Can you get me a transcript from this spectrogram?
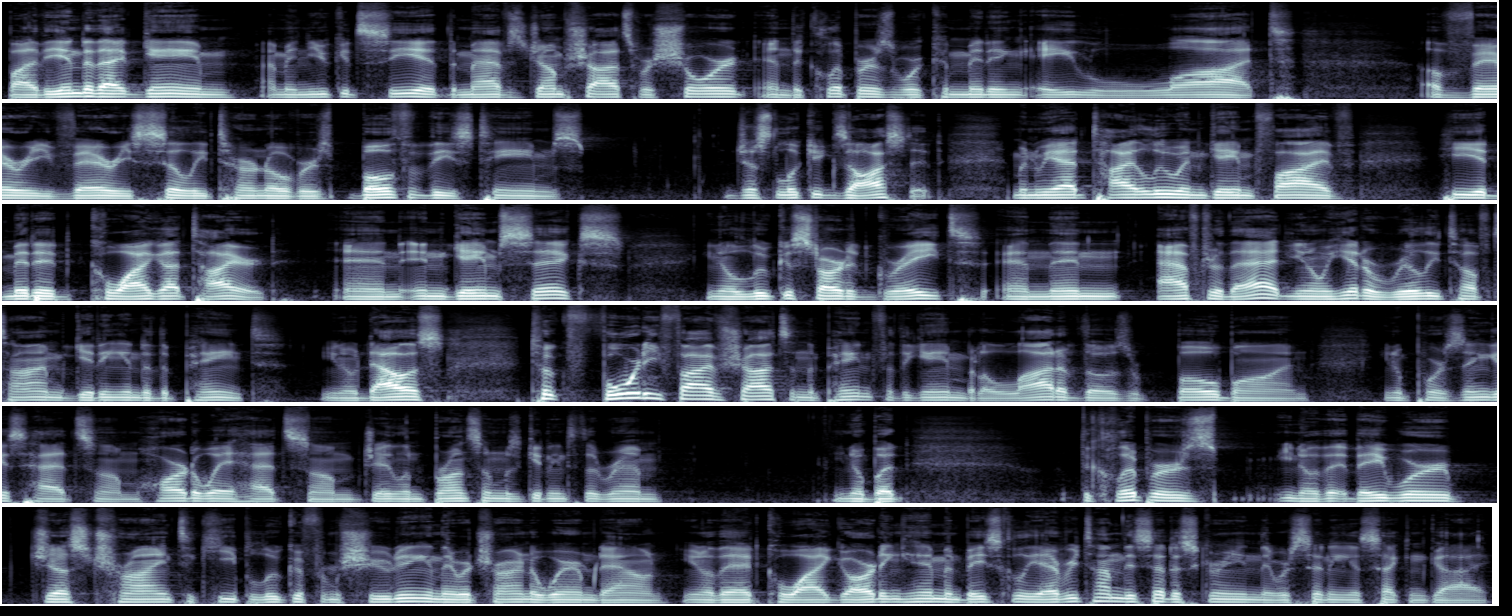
by the end of that game, I mean, you could see it. The Mavs jump shots were short and the Clippers were committing a lot of very, very silly turnovers. Both of these teams just look exhausted. I mean, we had Ty Lue in game five. He admitted Kawhi got tired. And in game six, you know, Lucas started great. And then after that, you know, he had a really tough time getting into the paint. You know, Dallas took 45 shots in the paint for the game, but a lot of those were Boban. You know, Porzingis had some, Hardaway had some, Jalen Brunson was getting to the rim. You know, but the Clippers, you know, they, they were just trying to keep Luka from shooting and they were trying to wear him down. You know, they had Kawhi guarding him and basically every time they set a screen, they were sending a second guy.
